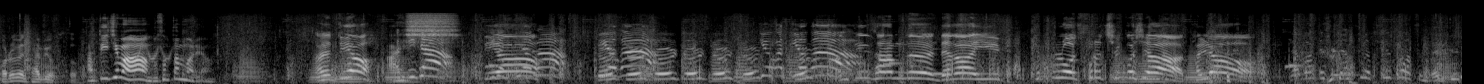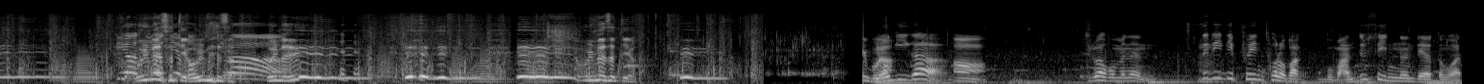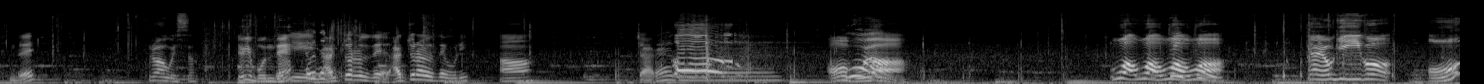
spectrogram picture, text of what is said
걸으면 답이 없어. 아 뛰지마 무섭단 말이야 아니 뛰어. 아이씨 뛰자! 뛰어. 뛰어가! 쫄쫄쫄쫄쫄쫄. 뛰어가 안 뛰어가! 뛴 사람들 내가 이 횃불로 후려칠 것이야. 달려. 내가 한테 그냥 풀어 칠것 같은데 뛰어. 울면서 뛰어 멈추지 울면서 마. 울면 울면서 뛰어 이게 뭐야 여기가 어 들어와 보면은 3D 프린터로 막 뭐 만들 수 있는 데였던 것 같은데. 들어가고 있어 여기 뭔데? 여기 안 쫄아도 돼. 안 쫄아도 돼 우리. 어 짜란. 어. 어 우와. 뭐야 우와 우와 우와 우와 야 여기 이거 어?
